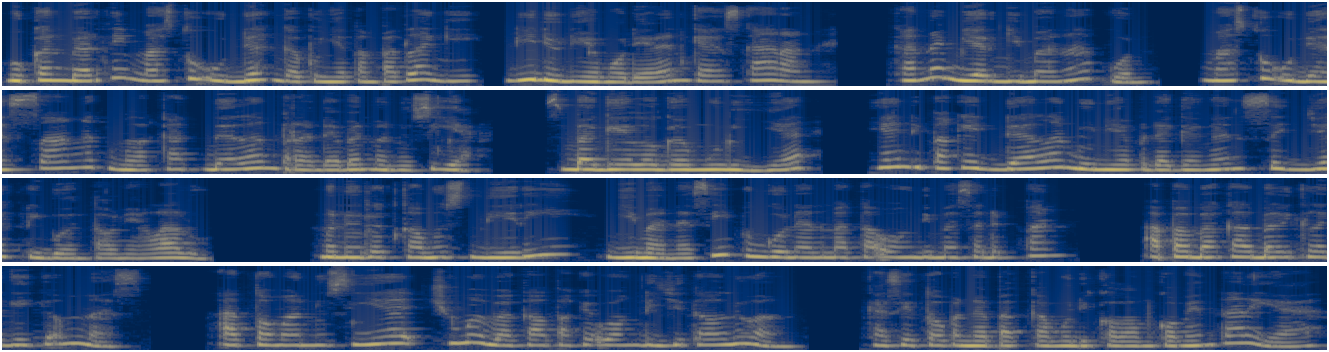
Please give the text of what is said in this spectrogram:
bukan berarti emas tuh udah nggak punya tempat lagi di dunia modern kayak sekarang. Karena biar gimana pun, emas tuh udah sangat melekat dalam peradaban manusia sebagai logam mulia yang dipakai dalam dunia perdagangan sejak ribuan tahun yang lalu. Menurut kamu sendiri, gimana sih penggunaan mata uang di masa depan? Apa bakal balik lagi ke emas? Atau manusia cuma bakal pakai uang digital doang? Kasih tau pendapat kamu di kolom komentar ya.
